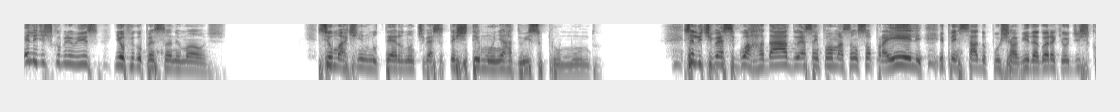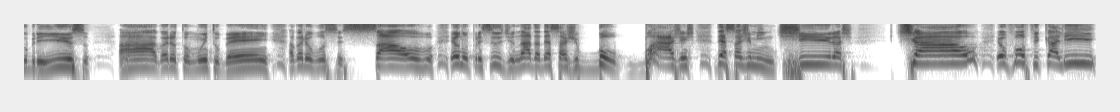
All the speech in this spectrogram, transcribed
Ele descobriu isso. E eu fico pensando, irmãos, se o Martinho Lutero não tivesse testemunhado isso para o mundo, se ele tivesse guardado essa informação só para ele e pensado, puxa vida, agora que eu descobri isso, ah, agora eu estou muito bem, agora eu vou ser salvo, eu não preciso de nada dessas bobagens, dessas mentiras. Tchau, eu vou ficar ali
